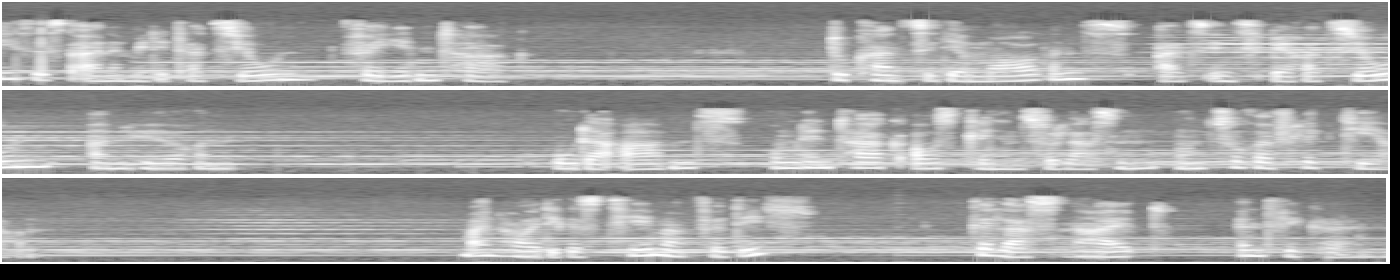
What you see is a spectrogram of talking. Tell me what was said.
Dies ist eine Meditation für jeden Tag. Du kannst sie dir morgens als Inspiration anhören oder abends, um den Tag ausklingen zu lassen und zu reflektieren. Mein heutiges Thema für dich, Gelassenheit entwickeln.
